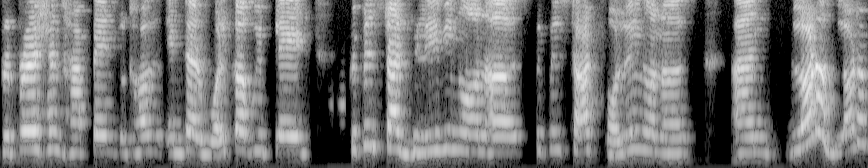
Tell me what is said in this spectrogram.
preparation happened, 2000 entire World Cup we played, people start believing on us, people start following on us and a lot of lot of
